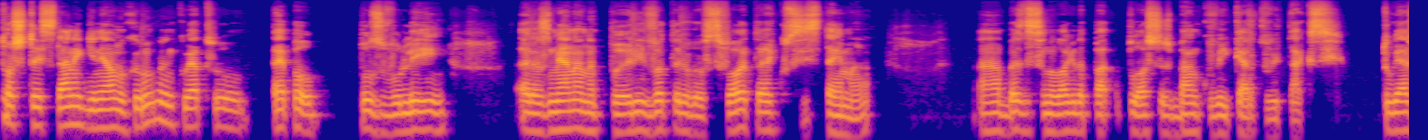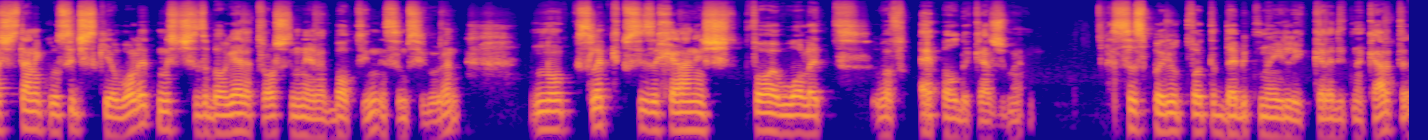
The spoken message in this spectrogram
То ще стане гениално хрумване, когато Apple позволи размяна на пари вътре в своята екосистема, а, без да се налага да плащаш банкови и картови такси. Тогава ще стане класическия wallet. Мисля, че за България това още не работи, не съм сигурен. Но след като си захраниш твоя wallet в Apple, да кажем, с пари от твоята дебитна или кредитна карта,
